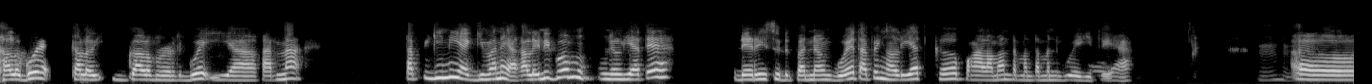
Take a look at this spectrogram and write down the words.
Kalau gue kalau kalau menurut gue iya karena tapi gini ya gimana ya kalau ini gue ngelihatnya dari sudut pandang gue tapi ngelihat ke pengalaman teman-teman gue gitu ya. Mhm. eh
